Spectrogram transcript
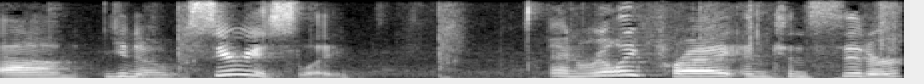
um, you know, seriously, and really pray and consider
